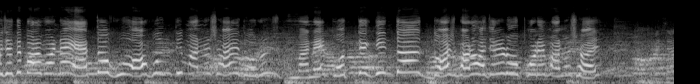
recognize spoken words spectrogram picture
বোঝাতে পারব না এত অগুন্তি মানুষ হয় ধরুন মানে প্রত্যেক দিন তো দশ বারো হাজারের ওপরে মানুষ হয়। আচ্ছা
